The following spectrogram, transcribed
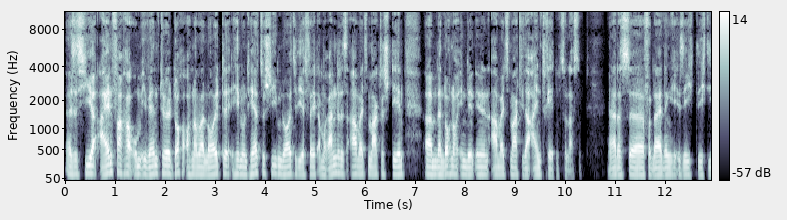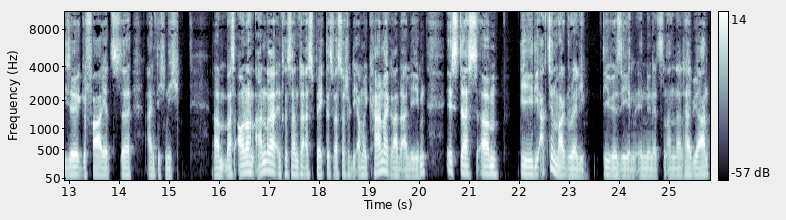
es ist hier einfacher, um eventuell doch auch nochmal Leute hin und her zu schieben, Leute, die jetzt vielleicht am Rande des Arbeitsmarktes stehen, ähm, dann doch noch in den, in den Arbeitsmarkt wieder eintreten zu lassen. Ja, das, äh, von daher denke ich, sehe ich, sehe ich diese Gefahr jetzt äh, eigentlich nicht. Ähm, was auch noch ein anderer interessanter Aspekt ist, was zum Beispiel die Amerikaner gerade erleben, ist, dass ähm, die, die Aktienmarkt-Rallye, die wir sehen in den letzten anderthalb Jahren,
